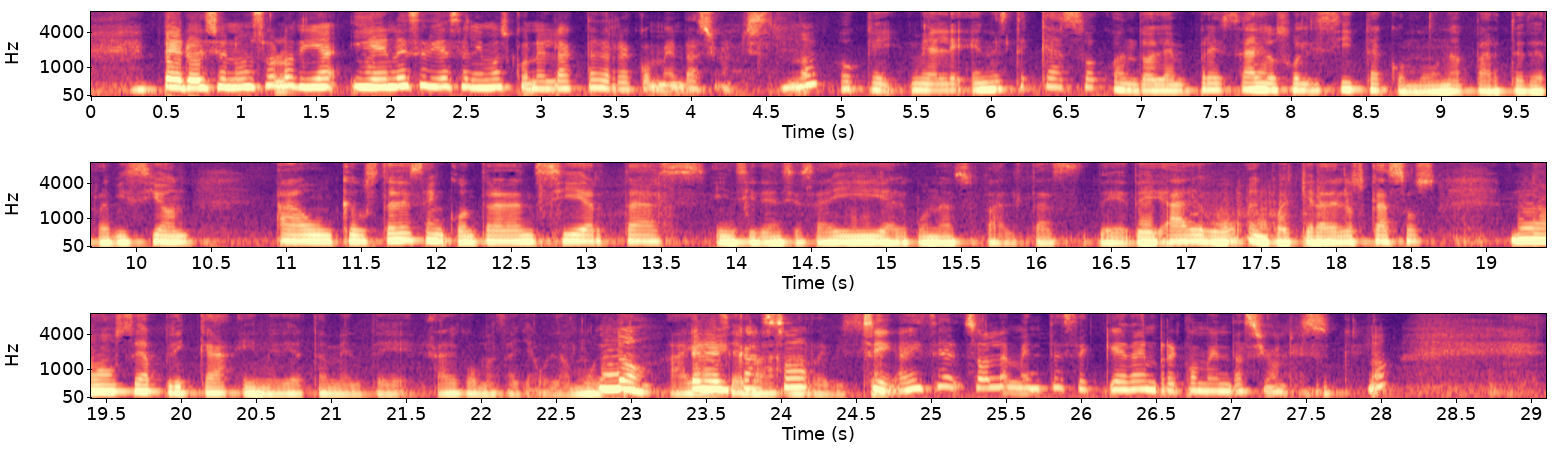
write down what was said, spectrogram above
pero es en un solo día y en ese día salimos con el acta de recomendaciones, ¿no? Ok, Miale, en este caso, cuando la empresa lo solicita como una parte de revisión, aunque ustedes encontraran ciertas incidencias ahí, algunas faltas de, de algo, en cualquiera de los casos, no se aplica inmediatamente algo más allá o la multa. No, en el caso, sí, ahí se, solamente se queda en recomendaciones, ¿no?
